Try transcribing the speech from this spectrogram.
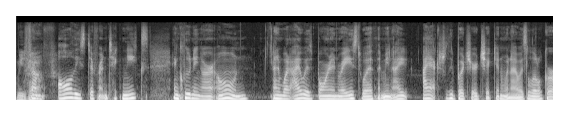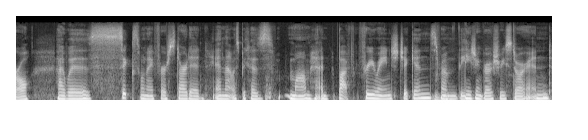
We from have. all these different techniques, including our own and what I was born and raised with. I mean, I, I actually butchered chicken when I was a little girl. I was six when I first started, and that was because mom had bought free range chickens from the Asian grocery store. And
